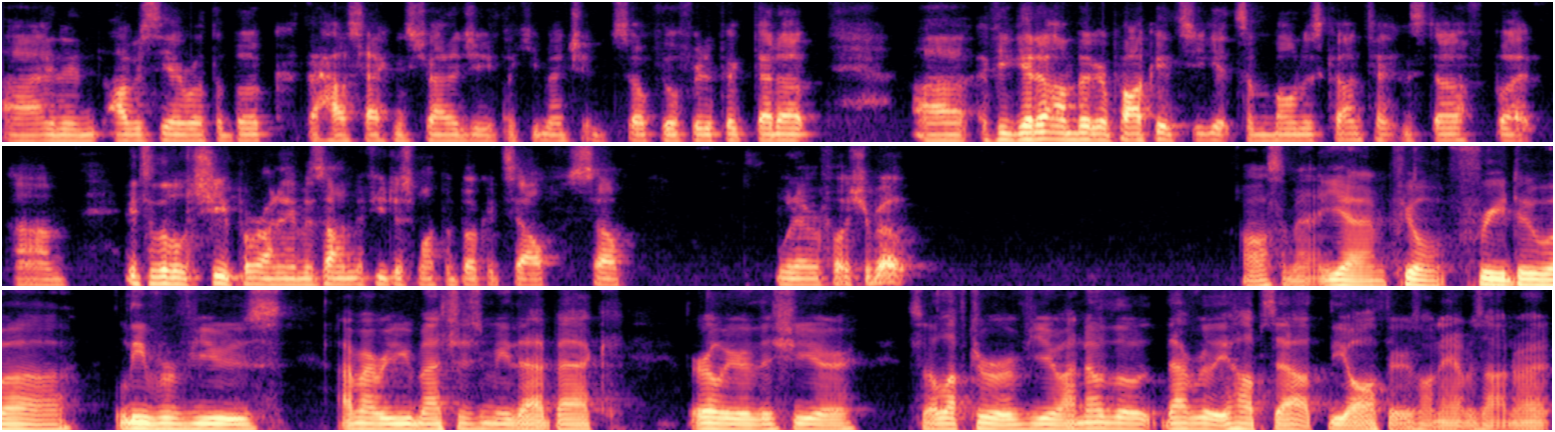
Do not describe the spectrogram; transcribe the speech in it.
Uh, and then obviously, I wrote the book, The House Hacking Strategy, like you mentioned. So feel free to pick that up. Uh, if you get it on Bigger Pockets, you get some bonus content and stuff, but um, it's a little cheaper on Amazon if you just want the book itself. So whatever floats your boat. Awesome, man. Yeah, and feel free to uh, leave reviews I remember you messaged me that back earlier this year. So I left a review. I know the, that really helps out the authors on Amazon, right?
